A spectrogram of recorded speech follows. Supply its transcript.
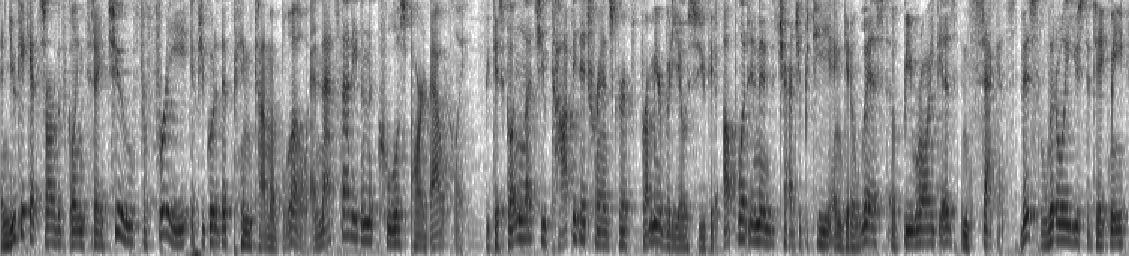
And you can get started with Gling today too for free if you go to the pinned comment below. And that's not even the coolest part about Gling because Gling lets you copy the transcript from your video so you could upload it into ChatGPT and get a list of B-roll ideas in seconds. This literally used to take me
